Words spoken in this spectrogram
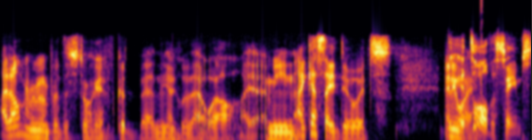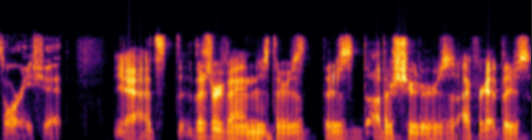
I don't remember the story of Good, Bad, and the Ugly that well. I, I mean, I guess I do. It's anyway. It's all the same story. Shit. Yeah, it's there's revenge. There's there's other shooters. I forget. There's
